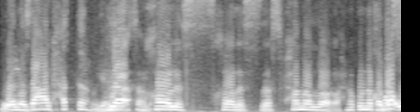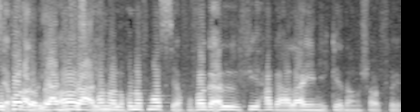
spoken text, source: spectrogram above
ولا زعل حتى؟ يعني لا مثلاً خالص خالص ده سبحان الله. إحنا كنا في قضاء مصيف وقدر حتى. يعني آه فعلاً. سبحان الله كنا في مصيف وفجأة قال في حاجة على عيني كده مش عارفة إيه.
